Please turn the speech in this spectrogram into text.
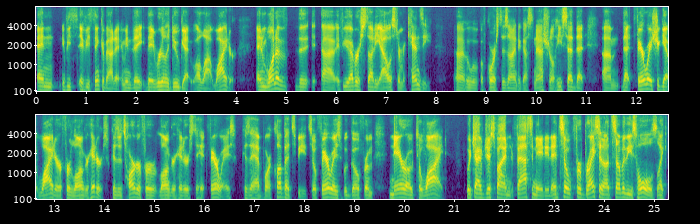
And if you if you think about it, I mean they they really do get a lot wider. And one of the uh, if you ever study Alister MacKenzie, uh, who of course designed Augusta National, he said that um, that fairway should get wider for longer hitters because it's harder for longer hitters to hit fairways because they have more club head speed. So fairways would go from narrow to wide, which I've just find fascinating. And so for Bryson on some of these holes, like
